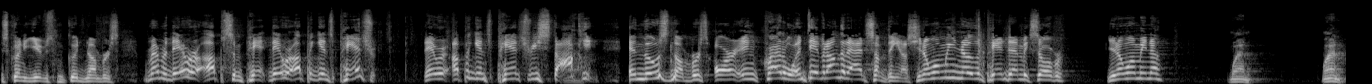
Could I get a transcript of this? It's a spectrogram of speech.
is going to give you some good numbers. Remember, they were up some, pan- they were up against pantry. They were up against pantry stocking. Yeah. And those numbers are incredible. And David, I'm going to add something else. You know when we know the pandemic's over? You know when we know? When? When?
